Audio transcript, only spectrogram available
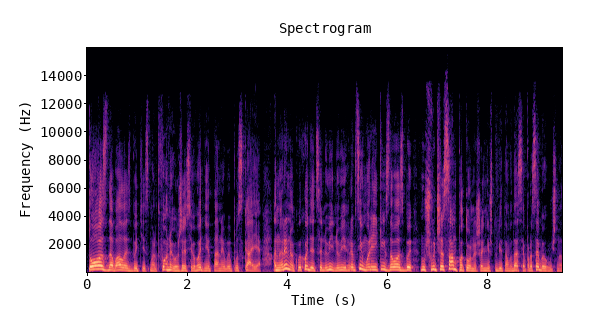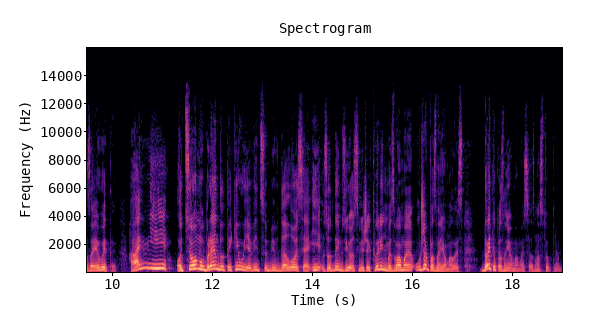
хто, здавалось би, ті смартфони вже сьогодні та не випускає. А на ринок виходять це нові нові гравці, морі яких, здавалось би, ну швидше сам потонеш, аніж тобі там вдасться про себе гучно заявити. А ні, оцьому бренду таки уявіть собі вдалося. І з одним з його свіжих творінь ми з вами уже познайомились. Давайте познайомимося з наступним.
